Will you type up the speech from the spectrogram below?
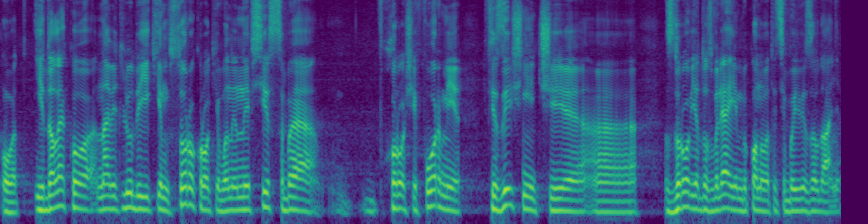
От і далеко навіть люди, яким 40 років, вони не всі себе в хорошій формі, фізичній чи е, здоров'я дозволяє їм виконувати ці бойові завдання.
